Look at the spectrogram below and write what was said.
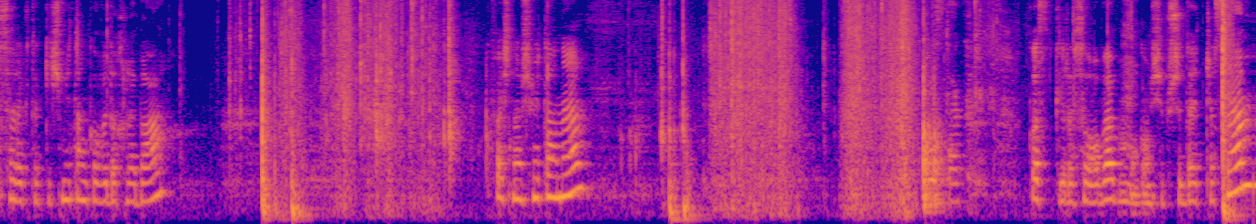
serek taki śmietankowy do chleba. kwaśną śmietanę. Teraz tak, kostki rosołowe, bo mogą się przydać czasem.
